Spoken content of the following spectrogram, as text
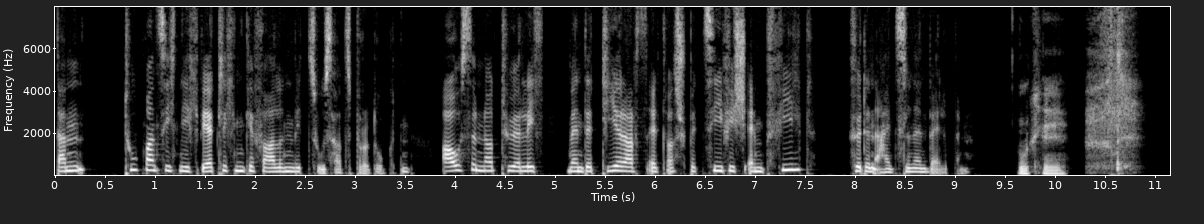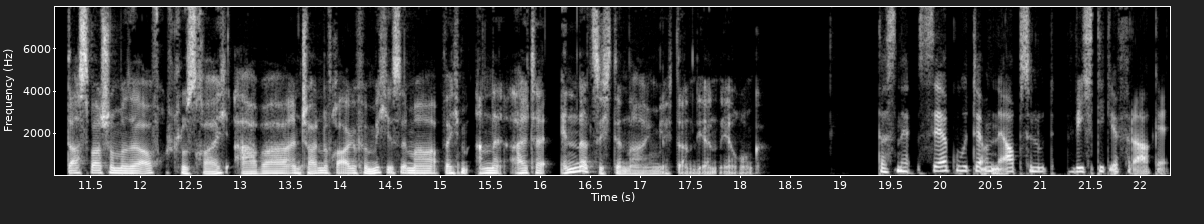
dann tut man sich nicht wirklich einen Gefallen mit Zusatzprodukten außer natürlich, wenn der Tierarzt etwas spezifisch empfiehlt für den einzelnen Welpen. Okay. Das war schon mal sehr aufschlussreich, aber entscheidende Frage für mich ist immer, ab welchem Alter ändert sich denn eigentlich dann die Ernährung? Das ist eine sehr gute und eine absolut wichtige Frage.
